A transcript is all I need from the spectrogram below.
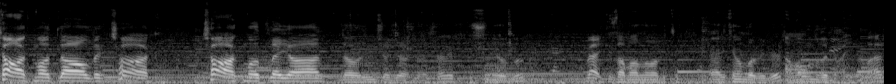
çok mutlu olduk. Çok. Çok mutluyum. Dördüncü çocuğu arkadaşlar hep düşünüyorduk. Belki zamanlama bir tık erken olabilir ama onda da bir hayır var.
